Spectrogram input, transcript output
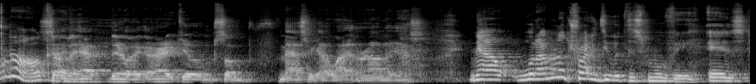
Oh, okay. So they had they're like, all right, give him some mask we got lying around, I guess. Now, what I'm going to try to do with this movie is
